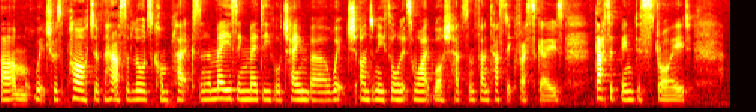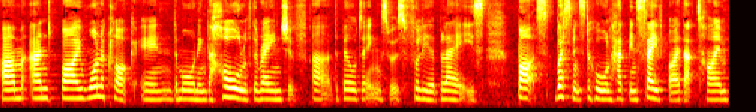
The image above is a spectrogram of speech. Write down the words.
um, which was part of the House of Lords complex, an amazing medieval chamber, which underneath all its whitewash had some fantastic frescoes. That had been destroyed. Um, and by one o'clock in the morning, the whole of the range of uh, the buildings was fully ablaze. But Westminster Hall had been saved by that time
